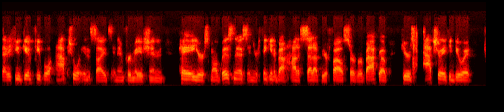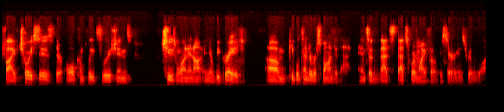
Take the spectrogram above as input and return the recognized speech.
that if you give people actual insights and information, hey, you're a small business and you're thinking about how to set up your file server backup, here's actually you can do it. Five choices, they're all complete solutions. Choose one and, and you'll be great. Um, people tend to respond to that. And so that's that's where my focus area is really lie.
